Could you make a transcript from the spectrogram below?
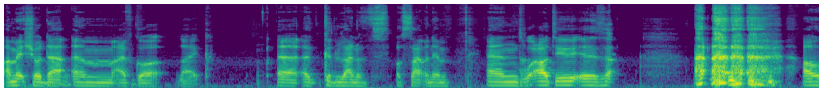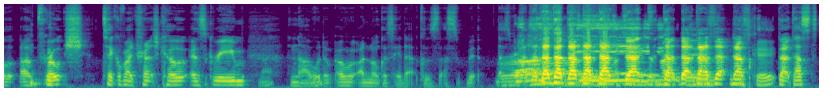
I'll make sure that um I've got like uh, a good line of, of sight on him. And what I'll do is I'll approach, take off my trench coat, and scream. No, I wouldn't. I'm not gonna say that because that's that's that's That's that's that's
